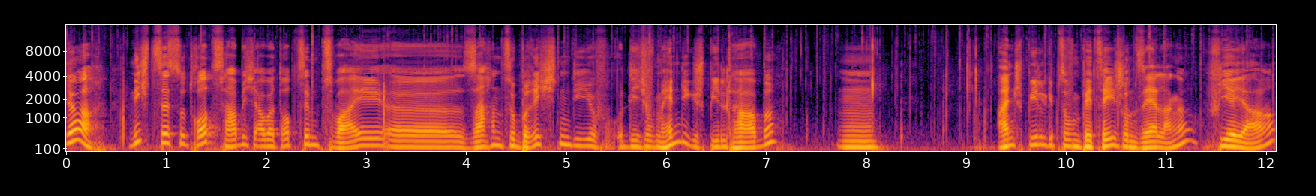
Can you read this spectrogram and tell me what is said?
Ja, nichtsdestotrotz habe ich aber trotzdem zwei äh, Sachen zu berichten, die, auf- die ich auf dem Handy gespielt habe. Mm. Ein Spiel gibt es auf dem PC schon sehr lange, vier Jahre.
